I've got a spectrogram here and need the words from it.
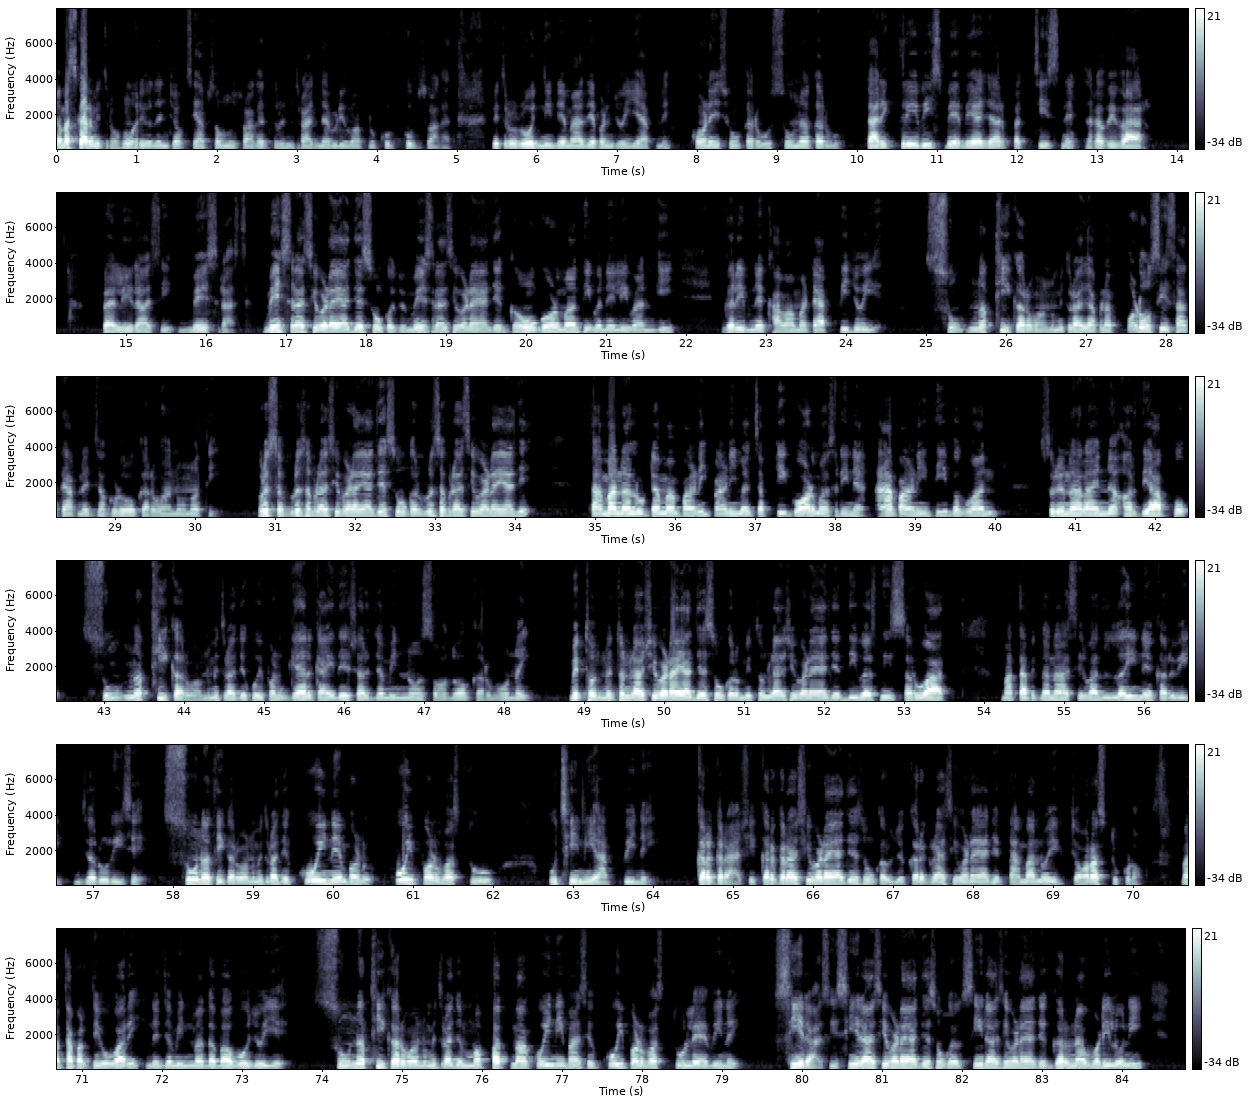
નમસ્કાર મિત્રો, હું હરિવર્ધન ચોકસી, આપ સૌનું સ્વાગત કરું મિત્રો, આજના વિડીયોમાં આપનું ખૂબ ખૂબ સ્વાગત. મિત્રો, રોજની જેમ આજે પણ જોઈએ આપને, કોણે શું કરવું, શું ન કરવું? તારીખ ત્રેવીસ બે બે હજાર પચીસને રવિવાર, પહેલી રાશિ, મેષ રાશિ. મેષ રાશિવાળાએ આજે શું કર્યું? મેષ રાશિવાળાએ આજે ઘઉં ગોળમાંથી બનેલી વાનગી ગરીબને ખાવા માટે આપવી જોઈએ. શું નથી કરવાનું? મિત્રો, આજે આપણા પડોશી સાથે આપણે ઝઘડો કરવાનો નથી. વૃષભ વૃષભ રાશિવાળાએ આજે શું કરવું વૃષભ રાશિવાળાએ આજે તાંબાના લોટામાં પાણી, પાણીમાં ચપટી ગોળ મસળીને આ પાણીથી ભગવાન સૂર્યનારાયણને અર્ધ્ય આપવો શું નથી કરવાનું? મિત્રો, આજે કોઈ પણ ગેરકાયદેસર જમીનનો સોદો કરવો નહીં. મિથુન મિથુન રાશિવાળાએ આજે શું કરવું મિથુન રાશિવાળાએ આજે દિવસની શરૂઆત માતા પિતાના આશીર્વાદ લઈને કરવી જરૂરી છે. શું નથી કરવાનું? મિત્રો, આજે કોઈને પણ, કોઈ પણ વસ્તુ ઉછીની આપવી નહીં. કર્ક રાશિ. કર્ક રાશિવાળાએ આજે શું કરવું જોઈએ? કર્ક રાશિવાળાએ આજે તાંબાનો એક ચોરસ ટુકડો માથા પરથી ઓવારી ને જમીનમાં દબાવવો જોઈએ. શું નથી કરવાનું? મિત્રો, આજે મફતમાં કોઈની પાસે કોઈ પણ વસ્તુ લેવી નહીં. સિંહ રાશિ. સિંહ રાશિવાળાએ આજે શું કહ્યું? સિંહ રાશિવાળાએ આજે ઘરના વડીલોની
